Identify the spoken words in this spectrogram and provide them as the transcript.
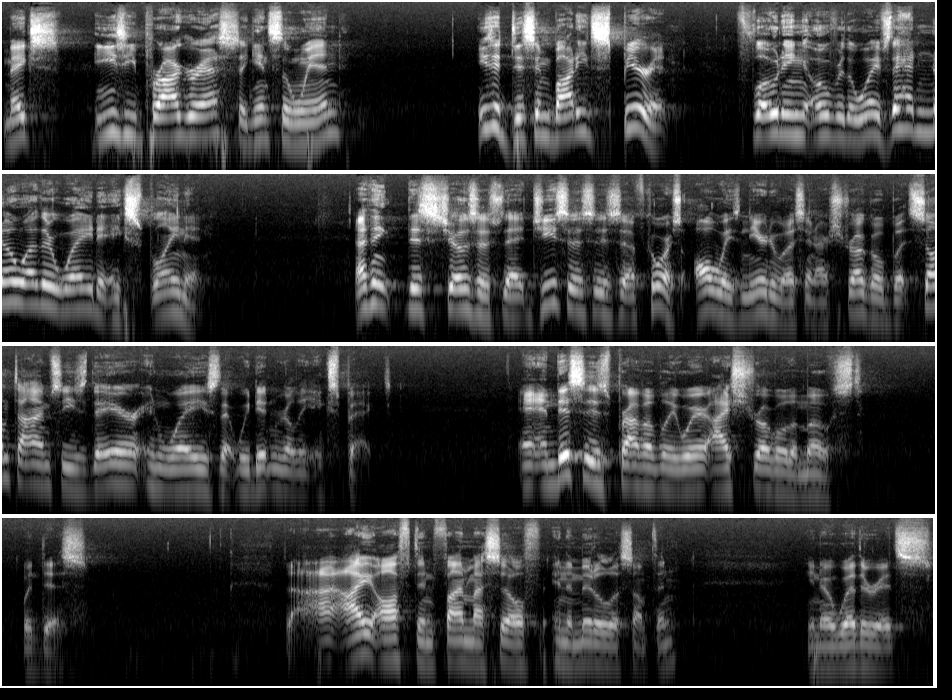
makes easy progress against the wind. He's a disembodied spirit floating over the waves. They had no other way to explain it. I think this shows us that Jesus is, of course, always near to us in our struggle, but sometimes he's there in ways that we didn't really expect. And this is probably where I struggle the most with this. I, often find myself in the middle of something, you know, whether it's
